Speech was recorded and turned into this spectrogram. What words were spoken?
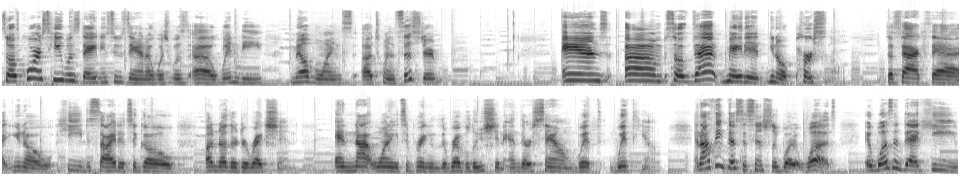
so of course he was dating Susannah, which was uh, Wendy Melvoin's uh, twin sister, And um, so that made it, you know, personal. The fact that, you know, he decided to go another direction and not wanting to bring the revolution and their sound with with him. And I think that's essentially what it was. It wasn't that he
